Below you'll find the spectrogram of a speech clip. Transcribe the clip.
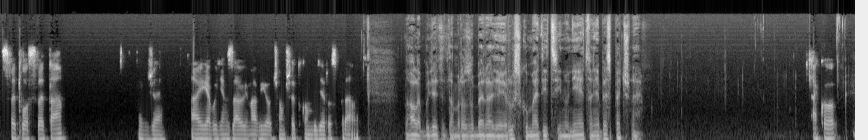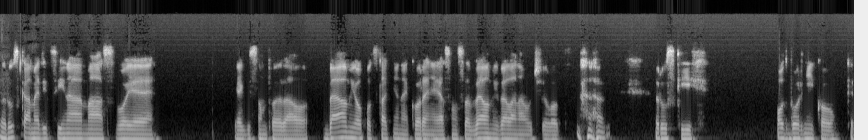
svetlo sveta. Takže aj ja budem zaujímavý, o čom všetkom bude rozprávať. No ale budete tam rozoberať aj ruskú medicínu. Nie je to nebezpečné? Ako ruská medicína má svoje, jak by som povedal, veľmi opodstatnené korene. Ja som sa veľmi veľa naučil od ruských odborníkov, keď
